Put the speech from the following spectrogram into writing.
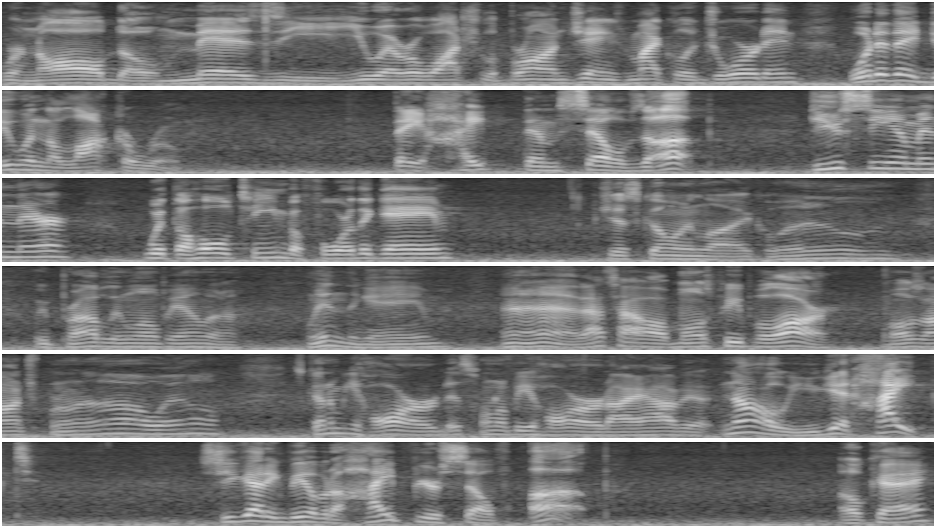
Ronaldo, Messi, you ever watch LeBron James, Michael Jordan, what do they do in the locker room? They hype themselves up. Do you see them in there with the whole team before the game? Just going like, well, we probably won't be able to win the game. That's how most people are. Most entrepreneurs, oh, well, it's going to be hard. This one will be hard. I have it. No, you get hyped. So you got to be able to hype yourself up. Okay?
